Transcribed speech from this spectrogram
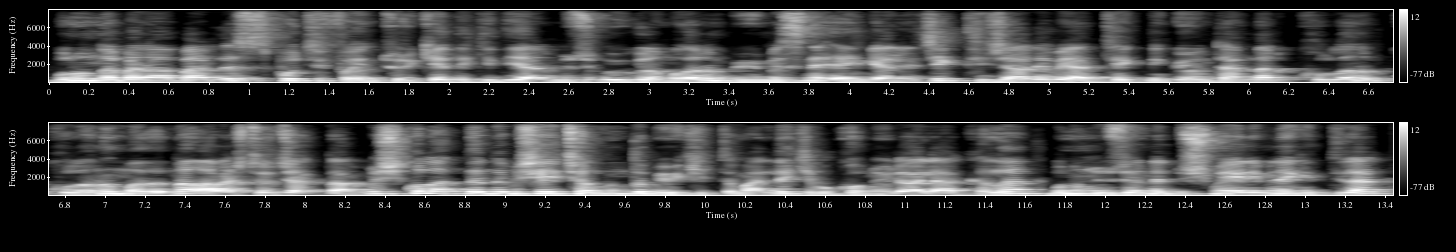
Bununla beraber de Spotify'ın Türkiye'deki diğer müzik uygulamaların büyümesini engelleyecek ticari veya teknik yöntemler kullanıp kullanılmadığını araştıracaklarmış. Kulaklarına bir şey çalındı büyük ihtimalle ki bu konuyla alakalı. Bunun üzerine düşme eğilimine gittiler.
